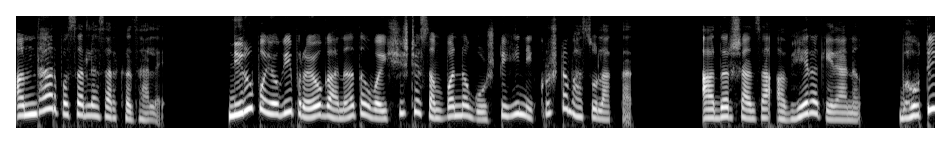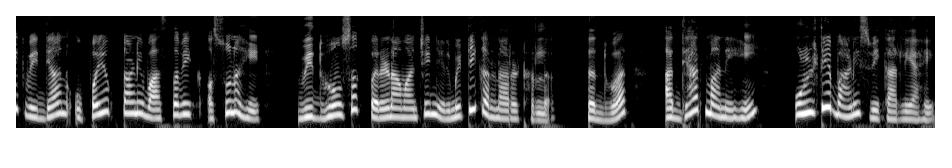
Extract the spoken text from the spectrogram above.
अंधार पसरल्यासारखं झालंय. निरुपयोगी प्रयोगानं तर वैशिष्ट्य संपन्न गोष्टीही निकृष्ट भासू लागतात. आदर्शांचा अभेर केल्यानं भौतिक विज्ञान उपयुक्त आणि वास्तविक असूनही विध्वंसक परिणामांची निर्मिती करणारं ठरलं. तद्वत अध्यात्मानेही उलटी बाणी स्वीकारली आहे.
